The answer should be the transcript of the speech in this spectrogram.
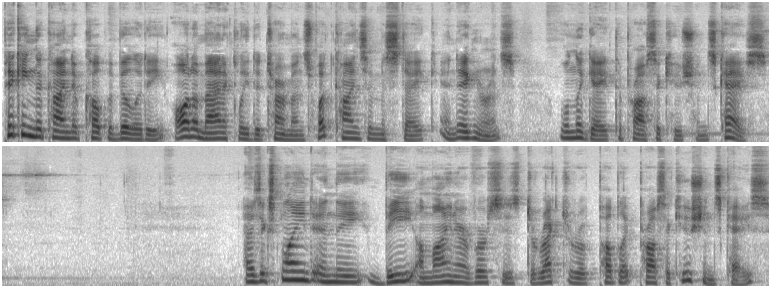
Picking the kind of culpability automatically determines what kinds of mistake and ignorance will negate the prosecution's case. As explained in the B. A Minor versus Director of Public Prosecutions case,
